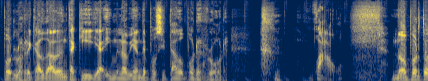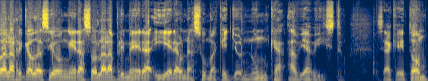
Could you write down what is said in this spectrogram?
por lo recaudado en taquilla y me lo habían depositado por error. ¡Wow! No por toda la recaudación, era sola la primera y era una suma que yo nunca había visto. O sea que Tom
